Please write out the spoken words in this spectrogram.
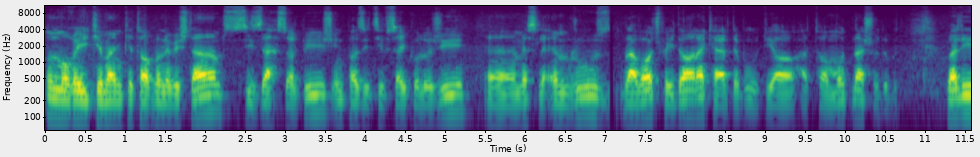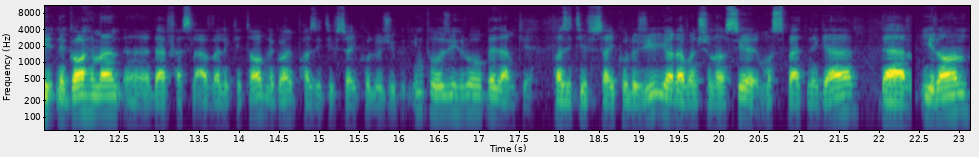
اون موقعی که من کتاب رو نوشتم 13 سال پیش این positive psychology مثل امروز رواج پیدا نکرده بود یا حتی مد نشده بود. ولی نگاه من در فصل اول کتاب نگاه positive psychology بود. این توضیح رو بدم که پازیتیو سایکولوژی یا روانشناسی مثبت نگر در ایران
